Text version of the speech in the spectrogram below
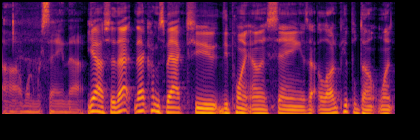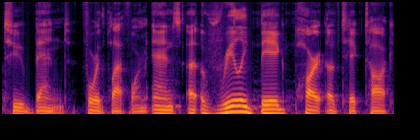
uh, when we're saying that? Yeah, so that that comes back to the point I was saying is that a lot of people don't want to bend for the platform, and a, a really big part of TikTok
